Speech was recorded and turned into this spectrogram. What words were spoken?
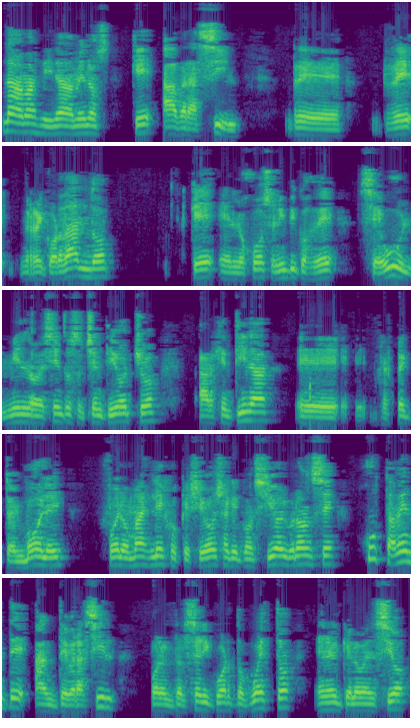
nada más ni nada menos que a Brasil. recordando que en los Juegos Olímpicos de Seúl 1988, Argentina, eh, respecto en vóley, fue lo más lejos que llegó ya que consiguió el bronce justamente ante Brasil por el tercer y cuarto puesto, en el que lo venció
